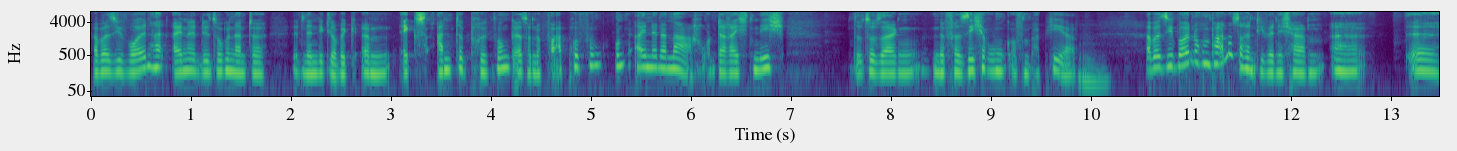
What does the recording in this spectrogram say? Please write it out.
Aber sie wollen halt eine, die sogenannte, nennen die, glaube ich, ähm, Ex-Ante-Prüfung, also eine Vorabprüfung und eine danach. Und da reicht nicht sozusagen eine Versicherung auf dem Papier. Mhm. Aber sie wollen noch ein paar andere Sachen, die wir nicht haben. Äh, äh,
